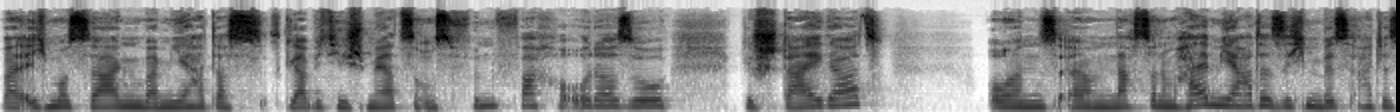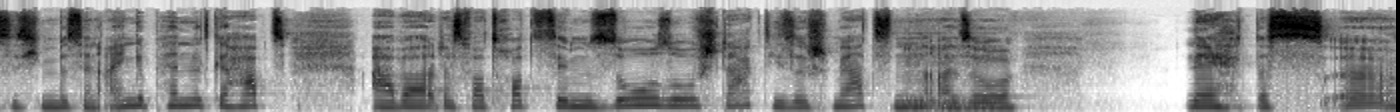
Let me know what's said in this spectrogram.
Weil ich muss sagen, bei mir hat das, glaube ich, die Schmerzen ums Fünffache oder so gesteigert. Und ähm, nach so einem halben Jahr hatte, sich ein bisschen, hatte es sich ein bisschen eingependelt gehabt, aber das war trotzdem so, so stark, diese Schmerzen. Also, nee, das, äh,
